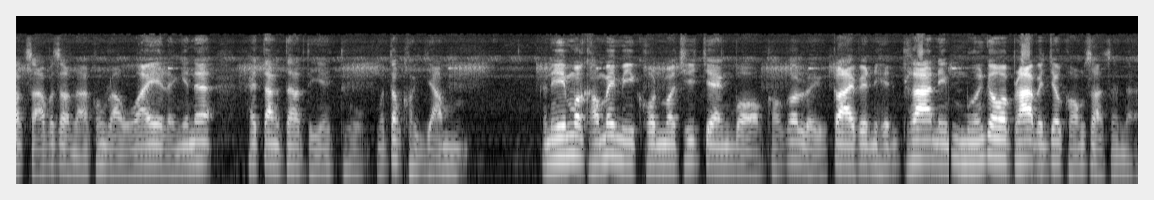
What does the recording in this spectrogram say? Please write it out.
รักษาพระศาสนาของเราไว้อะไรเงี้ยนะให้ตั้งท่าทีให้ถูก มันต้องขอย้ำอันนี้เมื่อเขาไม่มีคนมาชี้แจงบอก เขาก็เลยกลายเป็นเห็นพระนี่เหมือนกับว่าพระเป็นเจ้าของศาสนา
